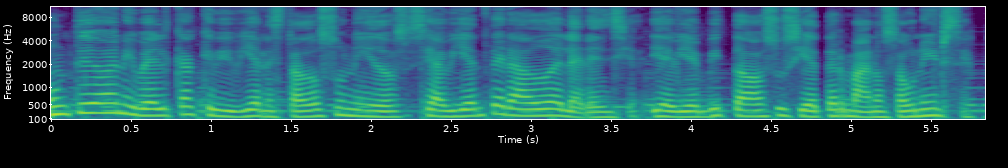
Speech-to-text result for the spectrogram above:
Un tío de Anibelca que vivía en Estados Unidos se había enterado de la herencia y había invitado a sus siete hermanos a unirse.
